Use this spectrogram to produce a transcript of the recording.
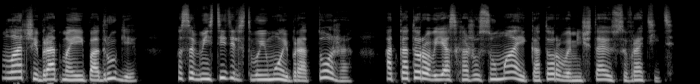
Младший брат моей подруги, по совместительству и мой брат тоже, от которого я схожу с ума и которого мечтаю совратить.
